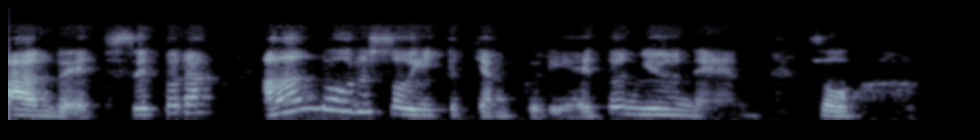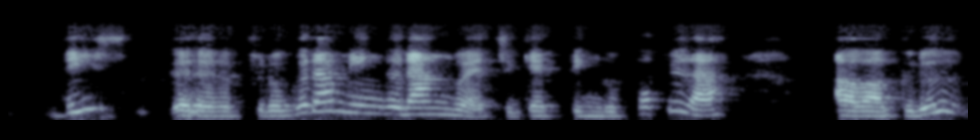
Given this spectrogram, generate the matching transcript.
and etc and also it can create new name so this uh, programming language getting popular our group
